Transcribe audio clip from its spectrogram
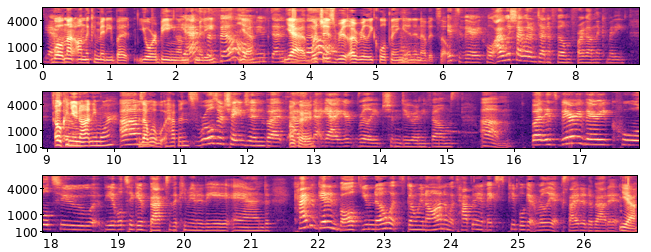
yeah. Well, not on the committee, but you're being on Yes, the committee. the film. Yeah, You've done yeah, which is re- a really cool thing in and of itself. It's very cool. I wish I would have done a film before I got on the committee. oh, can you not anymore? Um, is that what, what happens? rules are changing, but as Okay. of now, yeah, you really shouldn't do any films. Um, but it's very, very cool to be able to give back to the community and kind of get involved. You know what's going on and what's happening. It makes people get really excited about it. Yeah.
